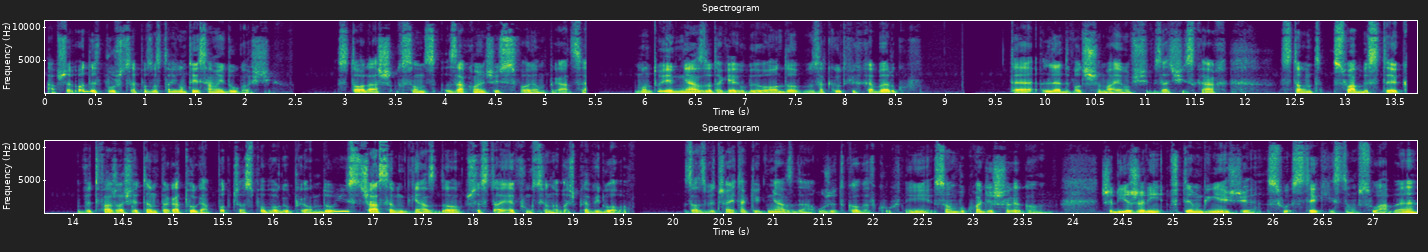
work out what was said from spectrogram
A przewody w puszce pozostają tej samej długości. Stolarz, chcąc zakończyć swoją pracę, montuje gniazdo tak jak było do za krótkich kabelków. Te ledwo trzymają się w zaciskach, stąd słaby styk, wytwarza się temperatura podczas poboru prądu i z czasem gniazdo przestaje funkcjonować prawidłowo. Zazwyczaj takie gniazda użytkowe w kuchni są w układzie szeregowym, czyli jeżeli w tym gnieździe styki są słabe,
